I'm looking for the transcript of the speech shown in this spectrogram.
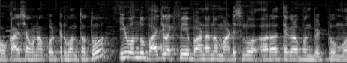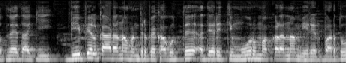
ಅವಕಾಶವನ್ನು ಕೊಟ್ಟಿರುವಂಥದ್ದು ಈ ಒಂದು ಭಾಗ್ಯಲಕ್ಷ್ಮಿ ಬಾಂಡನ್ನು ಮಾಡಿಸಲು ಅರ್ಹತೆಗಳು ಬಂದ್ಬಿಟ್ಟು ಮೊದಲನೇದಾಗಿ ಬಿ ಪಿ ಎಲ್ ಕಾರ್ಡನ್ನು ಹೊಂದಿರಬೇಕಾಗುತ್ತೆ. ಅದೇ ರೀತಿ ಮೂರು ಮಕ್ಕಳನ್ನು ಮೀರಿರಬಾರ್ದು.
